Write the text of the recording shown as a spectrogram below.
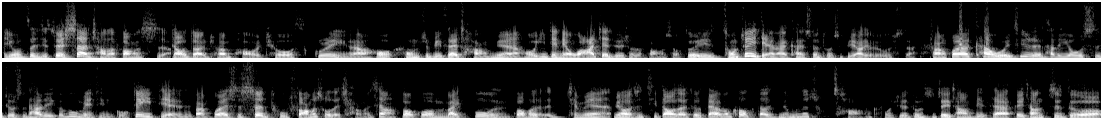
用自己最擅长的方式，小短传跑球 Screen，然后控制比赛场面，然后一点点瓦解对手的防守。所以从这一点来看，圣徒是比较有优势的。反过来看维京人，他的优势就是他的一个路面进攻，这一点反过来是圣徒防守的强项。包括 Mike Boone，包括前面苗老师提到的这个 Devon Cook 到底能不能出场，我觉得都是这场比赛非常值得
